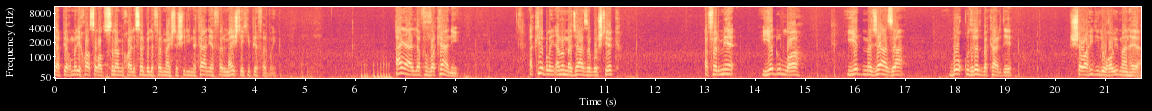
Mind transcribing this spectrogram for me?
یا پێغمەری خوا سەڵات و سلامی خوا لەسەر بە لە فەرمایشتە شیرینەکانی فەرمایشتێکی پێ فەرمووی ئایا لە فڵەکانی ئەکرێ بڵین ئەمە مەجازە بۆ شتێک؟ ئەفەرمێ يد الله يد مجازة بو قدرت بكاردي شواهد لغوي من هي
